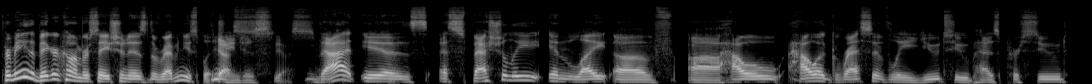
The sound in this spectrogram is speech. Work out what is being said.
For me, the bigger conversation is the revenue split Yes, changes. yes. That is especially in light of uh, how how aggressively YouTube has pursued.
